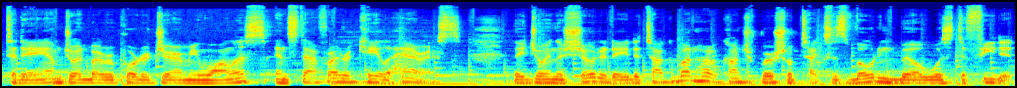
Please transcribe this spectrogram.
Today, I'm joined by reporter Jeremy Wallace and staff writer Kayla Harris. They join the show today to talk about how a controversial Texas voting bill was defeated.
